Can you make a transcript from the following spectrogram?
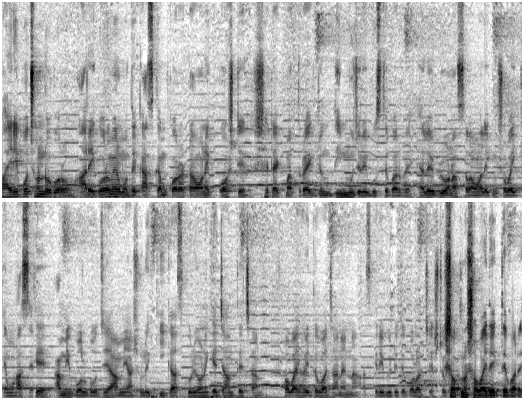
বাইরে প্রচণ্ড গরম, আর এই গরমের মধ্যে কাজকাম করাটা অনেক কষ্টের, সেটা একমাত্র একজন দিনমজুরি বুঝতে পারবে। হ্যালো এভরিওয়ান আসসালামু আলাইকুম, সবাই কেমন আছে আমি বলব যে আমি আসলে কি কাজ করি, অনেকে জানতে চান। সবাই হয়তো বা জানেন না, আজকের এই ভিডিওতে বলার চেষ্টা স্বপ্ন সবাই দেখতে পারে,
